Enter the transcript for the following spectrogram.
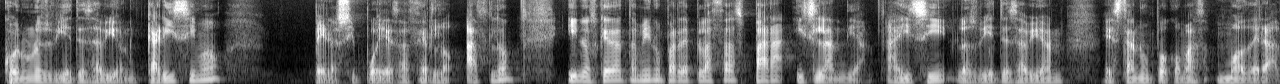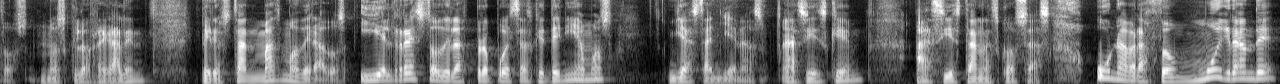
con unos billetes de avión carísimo, pero si puedes hacerlo, hazlo. Y nos quedan también un par de plazas para Islandia. Ahí sí, los billetes de avión están un poco más moderados. No es que los regalen, pero están más moderados. Y el resto de las propuestas que teníamos ya están llenas. Así es que así están las cosas. Un abrazo muy grande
